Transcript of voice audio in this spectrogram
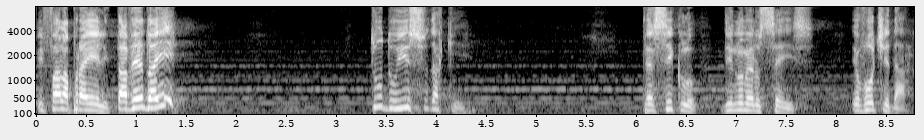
E fala para ele: "Tá vendo aí? Tudo isso daqui. Versículo de número 6. Eu vou te dar.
